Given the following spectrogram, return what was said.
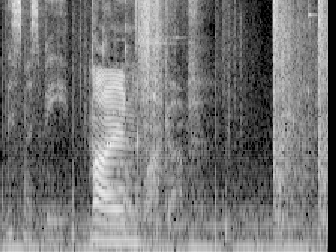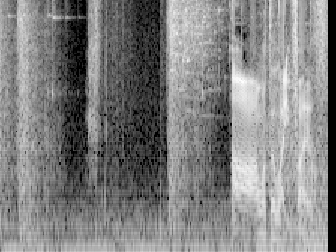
This must be. Mine. Lock up. Ah, I want the light file.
